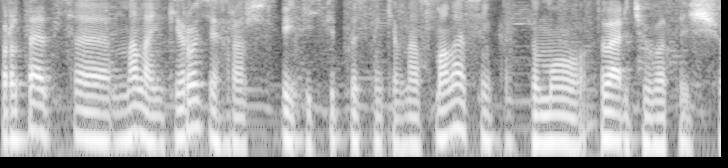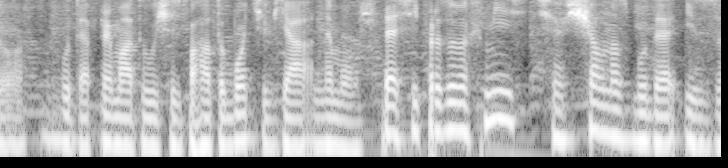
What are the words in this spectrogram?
Проте це маленький розіграш, кількість підписників в нас малесенька, тому тверджувати, що буде приймати участь багато ботів, я не можу. 10 призових місць. Що в нас буде із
